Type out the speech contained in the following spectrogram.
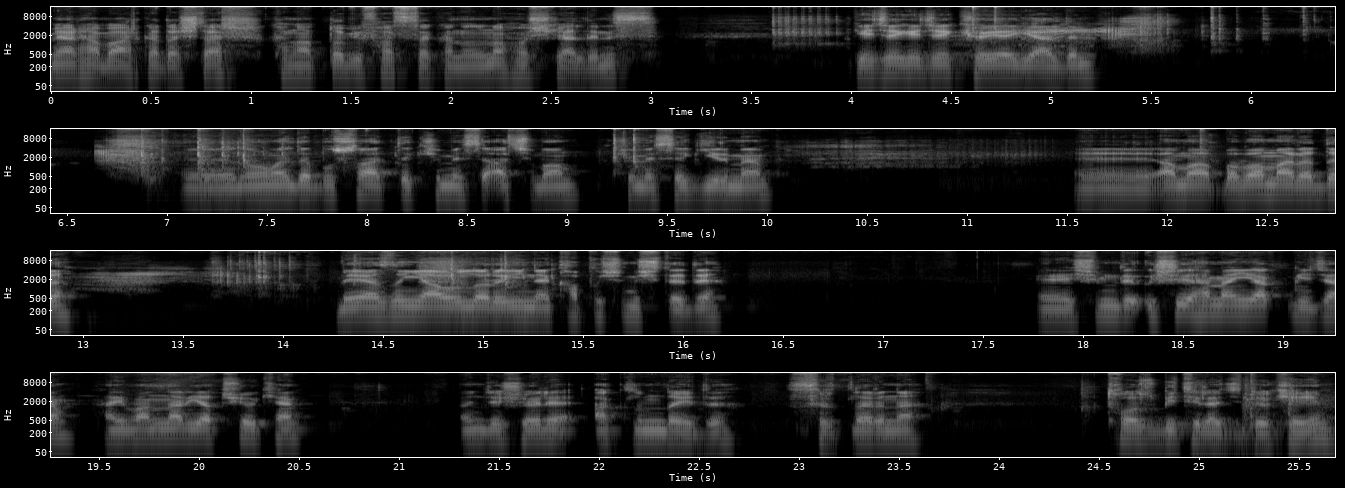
Merhaba arkadaşlar. Kanatlı bir Fatsa kanalına hoş geldiniz. Gece gece köye geldim. Ee, normalde bu saatte kümesi açmam, kümese girmem. Ee, ama babam aradı. Beyazın yavruları yine kapışmış dedi. Ee, şimdi ışığı hemen yakmayacağım. Hayvanlar yatıyorken önce şöyle aklımdaydı. Sırtlarına toz bit ilacı dökeyim.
